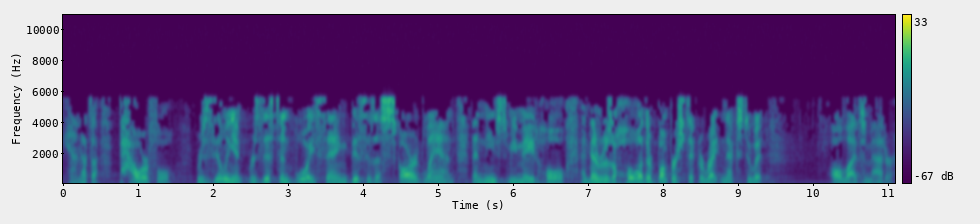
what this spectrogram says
Again, that's a powerful, resilient, resistant voice saying this is a scarred land that needs to be made whole. And then there's a whole other bumper sticker right next to it. All lives matter.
